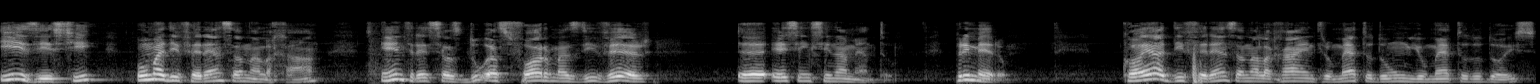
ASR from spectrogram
E existe uma diferença na Laha entre essas duas formas de ver uh, esse ensinamento. Primeiro, qual é a diferença na Laha entre o método 1 e o método 2?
